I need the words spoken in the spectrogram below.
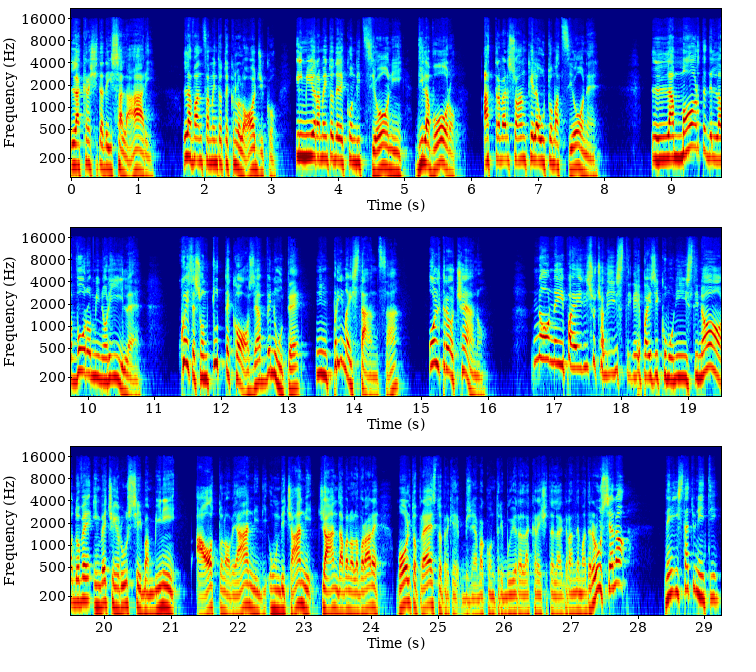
la crescita dei salari, l'avanzamento tecnologico, il miglioramento delle condizioni di lavoro attraverso anche l'automazione, la morte del lavoro minorile. Queste sono tutte cose avvenute in prima istanza oltreoceano. Non nei paesi socialisti, nei paesi comunisti, no, dove invece in Russia i bambini a 8-9 anni, 11 anni già andavano a lavorare molto presto perché bisognava contribuire alla crescita della grande madre Russia, no. Negli Stati Uniti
